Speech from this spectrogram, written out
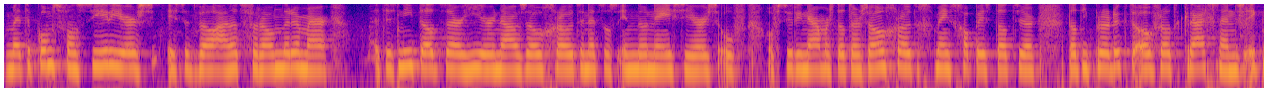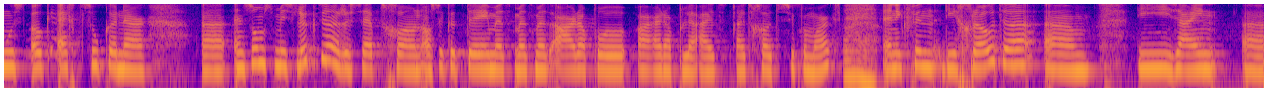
met de komst van Syriërs is het wel aan het veranderen, maar het is niet dat er hier nou zo grote, net zoals Indonesiërs of, of Surinamers, dat er zo'n grote gemeenschap is dat, er, dat die producten overal te krijgen zijn. Dus ik moest ook echt zoeken naar. eh, en soms mislukte een recept gewoon als ik het deed met, met, met aardappel, aardappelen uit, uit de grote supermarkt. Oh, En ik vind die grote, ehm, die zijn eh,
